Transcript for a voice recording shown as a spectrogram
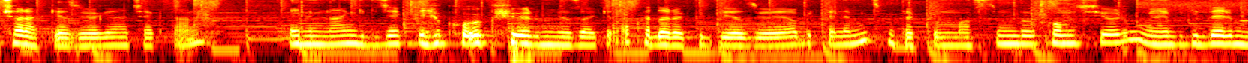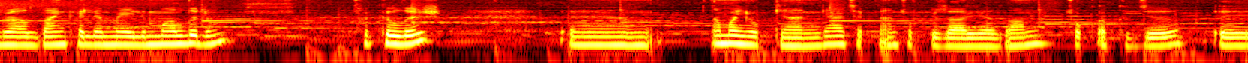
uçarak yazıyor gerçekten elimden gidecek diye korkuyorum yazarken. O kadar akıcı yazıyor ya. Bir kalem hiç mi takılmaz? Şimdi böyle konuşuyorum ya bir giderim birazdan kalemi elime alırım. Takılır. Ee, ama yok yani gerçekten çok güzel yazan, çok akıcı. Ee,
